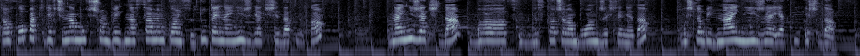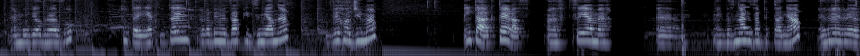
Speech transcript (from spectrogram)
to chłopak i dziewczyna muszą być na samym końcu. Tutaj najniżej jak się da tylko. Najniżej jak się da, bo wyskoczy wam błąd, że się nie da. Musi to być najniżej jak tylko się da. Ja Mówię od razu. Tutaj, jak tutaj, robimy zapis zmiany. Wychodzimy. I tak, teraz e, wpisujemy jakby znak zapytania. Ryry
